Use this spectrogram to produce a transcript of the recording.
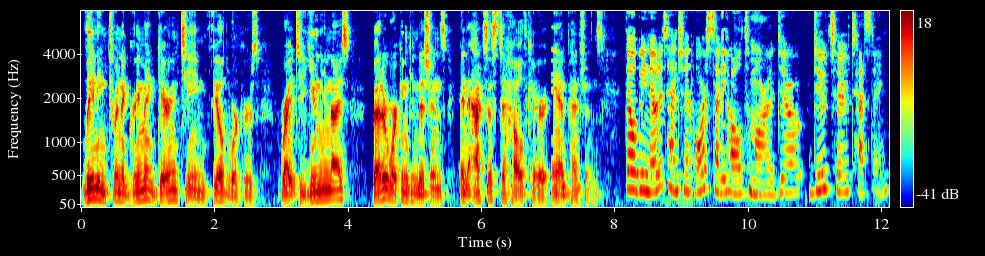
leading to an agreement guaranteeing field workers right to unionize, better working conditions, and access to health care and pensions. There will be no detention or study hall tomorrow due, due to testing.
